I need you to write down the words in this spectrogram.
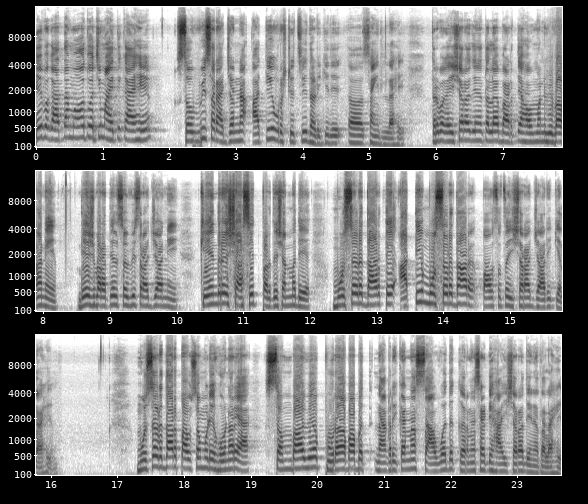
हे बघा आता महत्त्वाची माहिती काय आहे? सव्वीस राज्यांना अतिवृष्टीची धडकी दे सांगितलेलं आहे. तर बघा इशारा देण्यात आला आहे भारतीय हवामान विभागाने. देशभरातील सव्वीस राज्य आणि केंद्रशासित प्रदेशांमध्ये मुसळधार ते अतिमुसळधार पावसाचा इशारा जारी केला आहे. मुसळधार पावसामुळे होणाऱ्या संभाव्य पुराबाबत नागरिकांना सावध करण्यासाठी हा इशारा देण्यात आला आहे.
